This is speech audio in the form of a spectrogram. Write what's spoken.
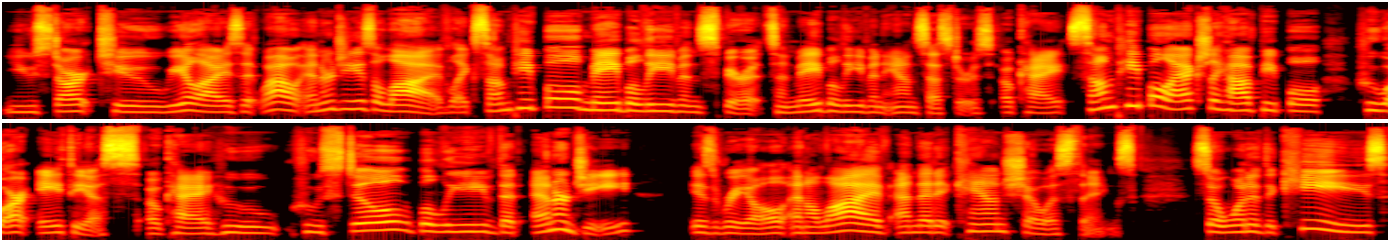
you start to realize that wow energy is alive like some people may believe in spirits and may believe in ancestors okay some people I actually have people who are atheists okay who who still believe that energy is real and alive and that it can show us things so one of the keys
